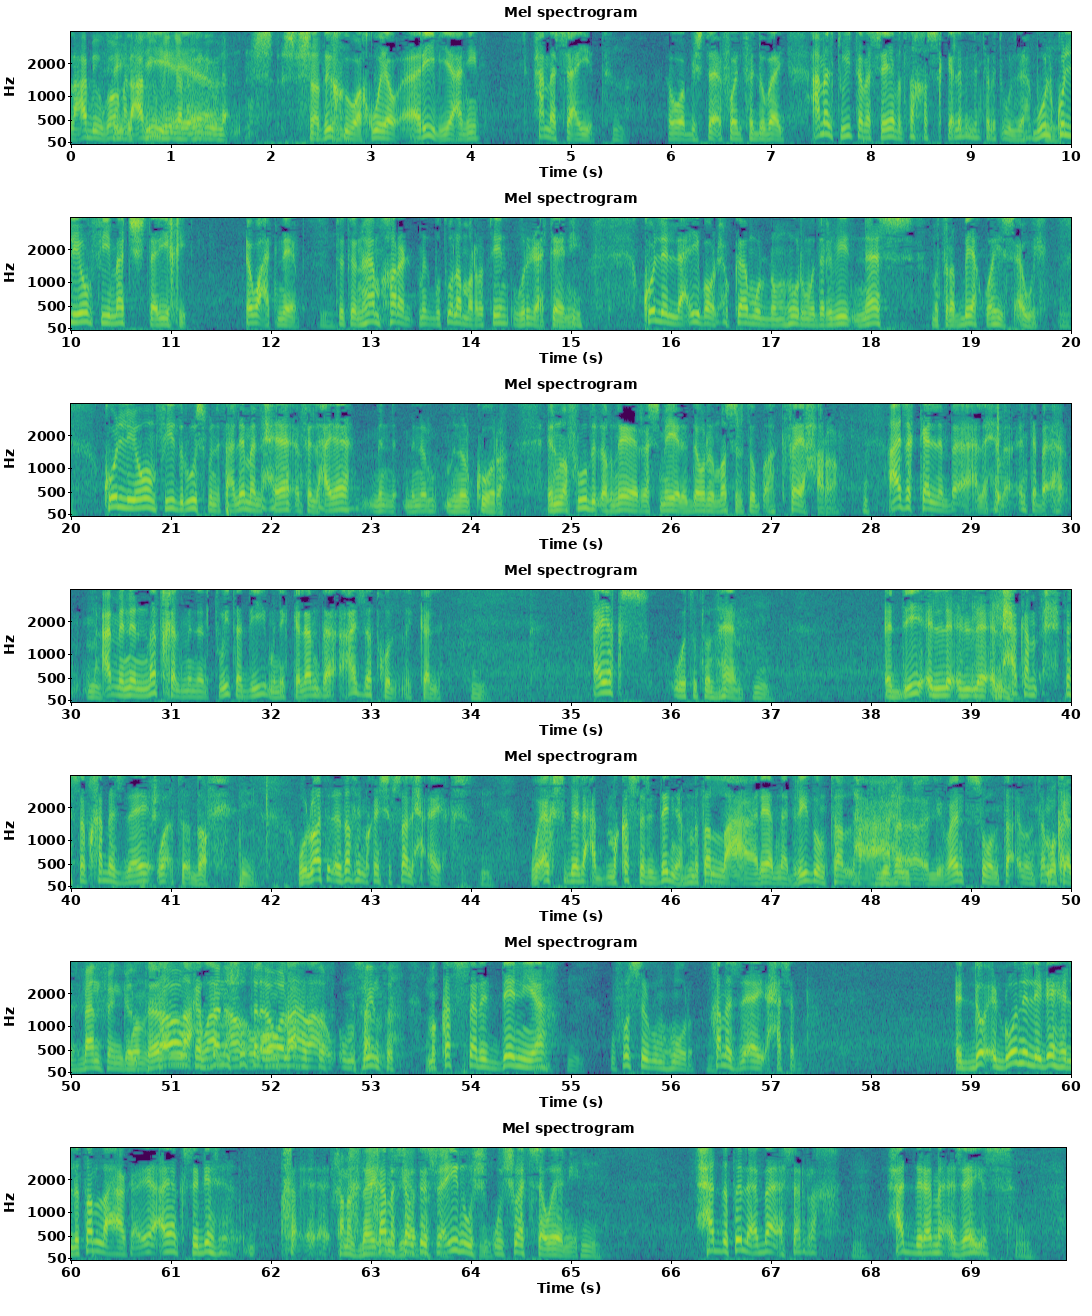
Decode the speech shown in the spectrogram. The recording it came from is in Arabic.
ملعبي وجوه ملعبي وبين جماهيري ولا. ص- صديقي واخويا وقريبي يعني محمد سعيد. هو بيشتغل في في دبي. عمل تويتة بس هي بتلخص الكلام اللي انت بتقوله ده. بيقول كل يوم في ماتش تاريخي. اوعى تنام. توتنهام خرج من البطولة مرتين ورجع تاني. كل اللعيبة والحكام والجمهور والمدربين ناس متربية كويس قوي. كل يوم في دروس بنتعلمها الحياة في الحياة من من من الكورة. المفروض الأغنية الرسمية للدوري المصري تبقى كفاية حرام. عايز أتكلم بقى على هنا. أنت بقى من المدخل من التويته دي من الكلام ده عايز أدخل اتكلم أياكس وتوتنهام. دي ال- ال- الحكم احتسب خمس دقائق وقت إضافي. والوقت الإضافي ما كانش في صالح أياكس. واياكس بيلعب مكسر الدنيا مطلع ريال مدريد ومطلع يوفنتوس. اليوفنتوس وكسبان في إنجلترا وكسبان الشوط الأول ومص- 1-0 2-0 مكسر الدنيا وفي وسط الجمهور. خمس دقائق حسب. الجون اللي جه اللي طلع أياكس جه خمس دقايق 95 وش- وشوية ثواني. حد طلع بقى صرخ. حد رمى أزايز.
